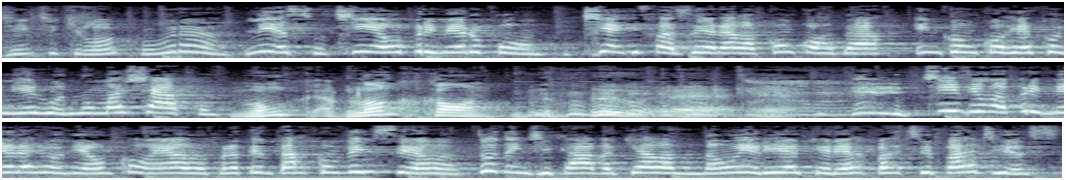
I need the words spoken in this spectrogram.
Gente, que loucura. Nisso, tinha o primeiro ponto. Tinha que fazer ela concordar em concorrer comigo numa chapa. Long, long con. Tive uma primeira reunião com ela para tentar convencê-la. Tudo indicava que ela não iria querer participar disso.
